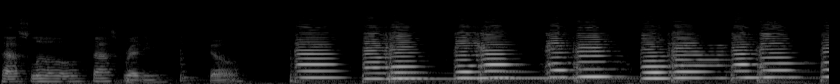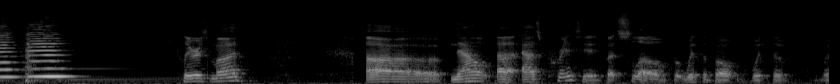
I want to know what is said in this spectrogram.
fast slow fast ready go. Clear as mud. Uh, now, uh, as printed, but slow, but with the bow, with the uh,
